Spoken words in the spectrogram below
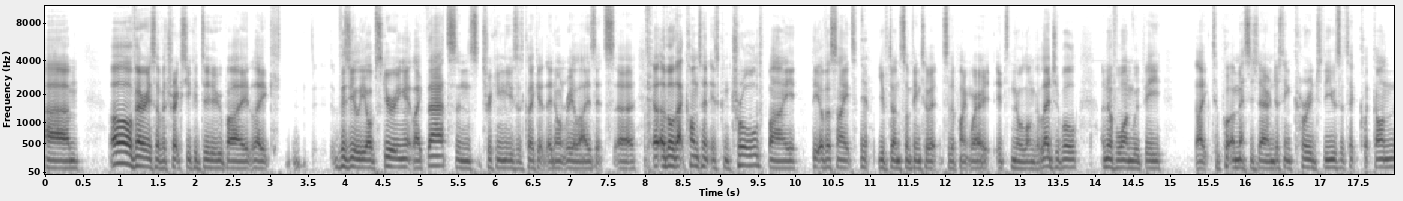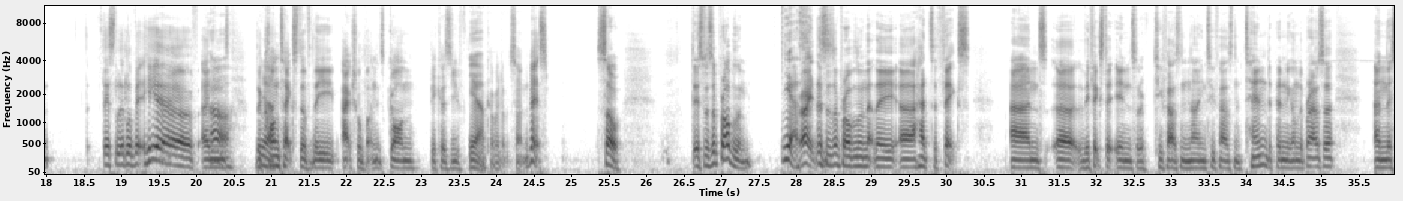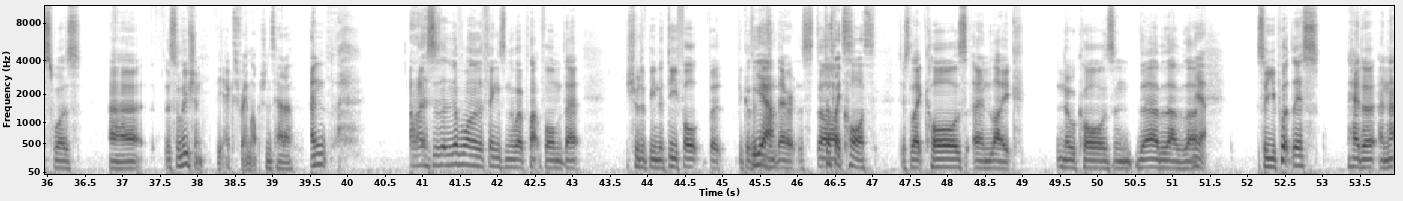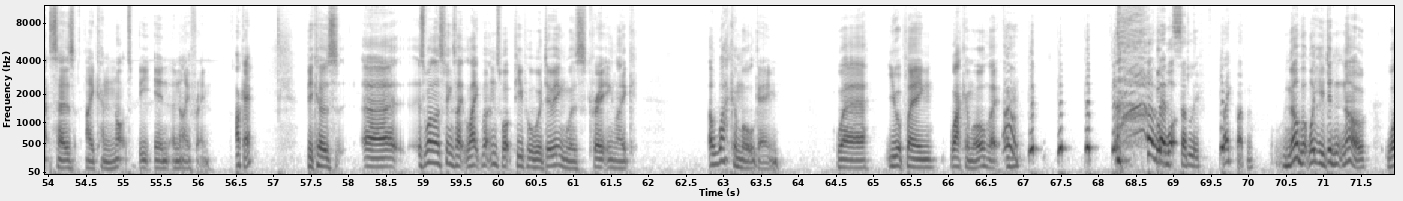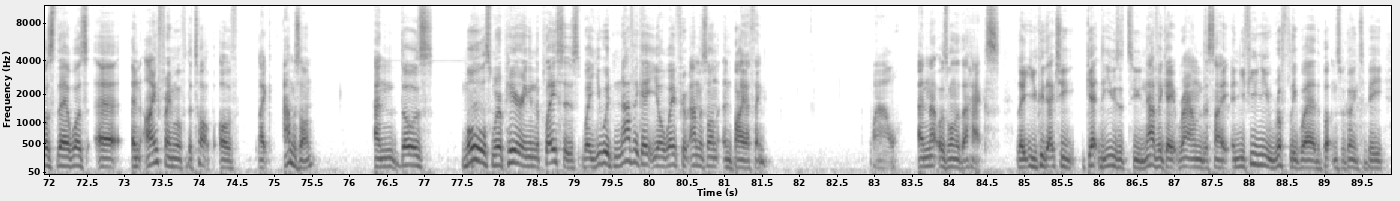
Um, oh, various other tricks you could do by like visually obscuring it like that and tricking the user to click it. They don't realize it's, uh, although that content is controlled by the other site, Yep. you've done something to it to the point where it- it's no longer legible. Another one would be like to put a message there and just encourage the user to click on th- this little bit here. And Oh, the yeah. context of the actual button is gone because you've Yeah. covered up certain bits. So this was a problem. Yes. Right, this is a problem that they uh, had to fix. And uh, they fixed it in sort of 2009, 2010, depending on the browser. And this was uh, the solution. The X-frame options header. And uh, this is another one of the things in the web platform that should have been the default, but because it Yeah. wasn't there at the start. Just like CORS. Just like CORS and like no CORS and blah, blah, blah. Yeah. So you put this header, and that says, I cannot be in an iframe Okay. because uh, as well as things like like buttons, what people were doing was creating like a whack-a-mole game where you were playing whack-a-mole, like oh, blip, blip, blip, blip. then what- suddenly like button. no, but what you didn't know was there was uh, an iframe over the top of like Amazon, and those moles were appearing in the places where you would navigate your way through Amazon and buy a thing. Wow. and that was one of the hacks. Like you could actually get the user to navigate around the site, and if you knew roughly where the buttons were going to be,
